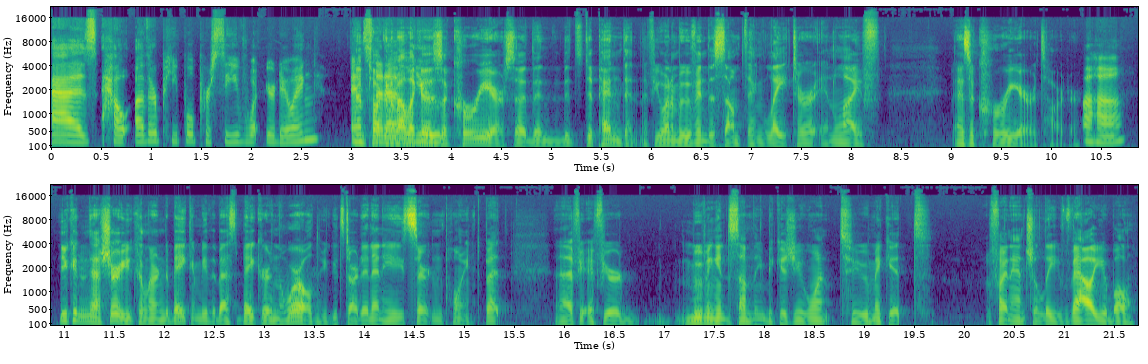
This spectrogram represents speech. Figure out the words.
as how other people perceive what you're doing. I'm talking about like you- as a career. So then it's dependent. If you want to move into something later in life as a career, it's harder. uh-huh. You can, yeah, sure, you can learn to bake and be the best baker in the world. You could start at any certain point. But uh, if, if you're moving into something because you want to make it financially valuable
